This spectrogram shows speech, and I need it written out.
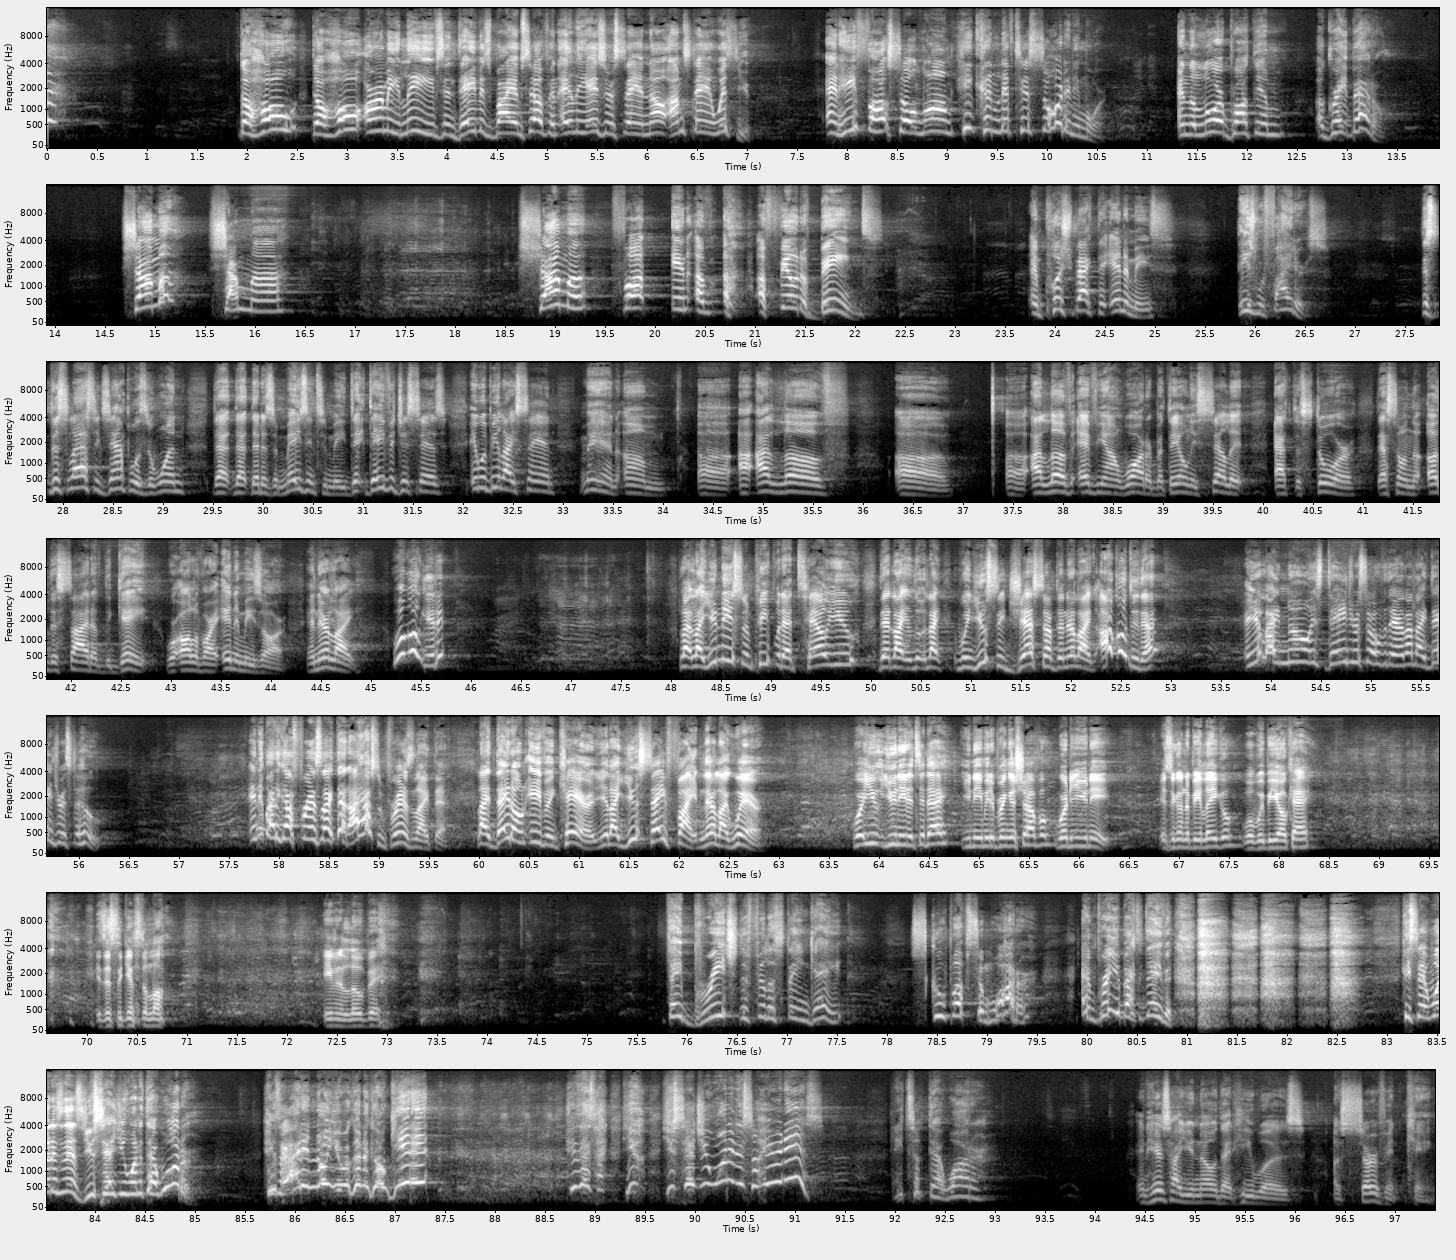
the whole, the whole army leaves and David's by himself, and Eliezer is saying, No, I'm staying with you. And he fought so long, he couldn't lift his sword anymore. And the Lord brought them a great battle. Shammah, Shammah, Shammah fought in a, a, field of beans and push back the enemies. These were fighters. This, this last example is the one that, that, that is amazing to me. D- David just says, it would be like saying, man, um, uh, I, I, love uh, uh, I love Evian water, but they only sell it at the store that's on the other side of the gate where all of our enemies are. And they're like, we'll go get it. Like, like you need some people that tell you that like, like when you suggest something, they're like, I'll go do that. And you're like, no, it's dangerous over there. And I'm like, dangerous to who? Anybody got friends like that? I have some friends like that. Like they don't even care. You're like, you say fight, and they're like, where? Where you you need it today? You need me to bring a shovel? Where do you need? Is it gonna be legal? Will we be okay? Is this against the law? Even a little bit? They breach the Philistine gate, scoop up some water, and bring it back to David. he said, What is this? You said you wanted that water. He's like, I didn't know you were gonna go get it. He says, You, you said you wanted it, so here it is. And he took that water. And here's how you know that he was a servant king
